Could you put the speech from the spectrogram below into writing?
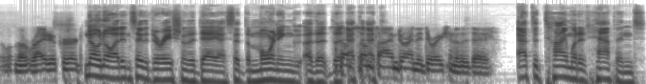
when the riot occurred? No, no, I didn't say the duration of the day. I said the morning, uh, the, the, Some, at, the, at, during the duration of the day. at the time when it happened,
